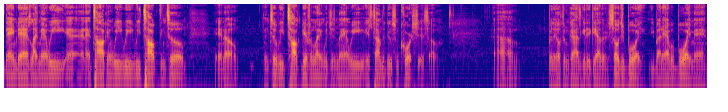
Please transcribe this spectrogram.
Dame Dash, like, man, we uh, talking. We we we talked until, you know, until we talk different languages, man. We it's time to do some court shit. So, um, really hope them guys get it together. Soulja Boy, you better have a boy, man.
